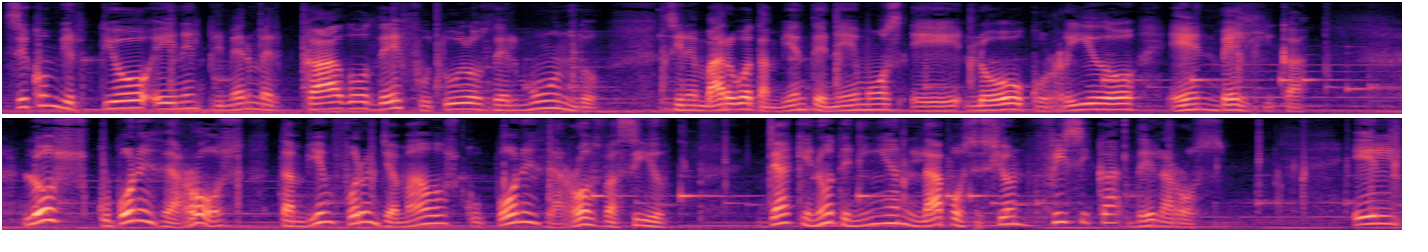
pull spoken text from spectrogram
se convirtió en el primer mercado de futuros del mundo. Sin embargo, también tenemos eh, lo ocurrido en Bélgica. Los cupones de arroz también fueron llamados cupones de arroz vacío, ya que no tenían la posesión física del arroz. El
